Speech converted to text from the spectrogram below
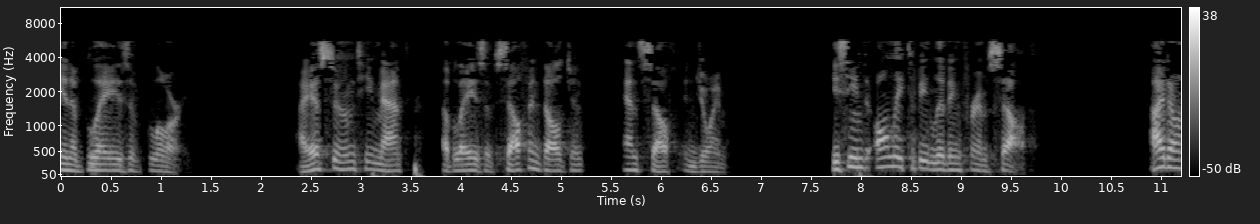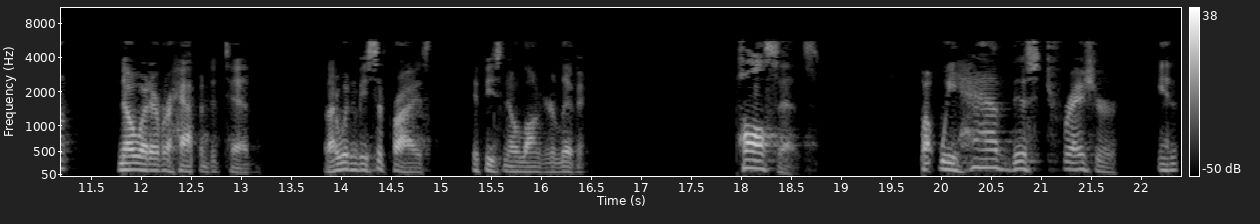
in a blaze of glory. I assumed he meant a blaze of self-indulgence and self-enjoyment. He seemed only to be living for himself. I don't know whatever happened to Ted, but I wouldn't be surprised if he's no longer living. Paul says, but we have this treasure in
